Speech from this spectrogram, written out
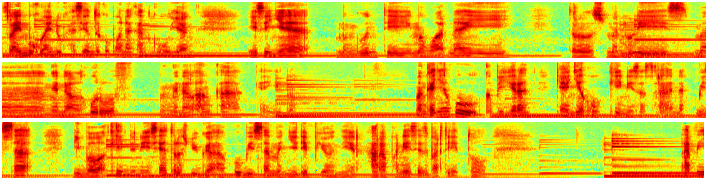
Selain buku edukasi untuk keponakanku yang isinya menggunting mewarnai terus menulis mengenal huruf mengenal angka kayak gitu makanya aku kepikiran kayaknya oke nih sastra anak bisa dibawa ke Indonesia terus juga aku bisa menjadi pionir. Harapannya sih seperti itu. Tapi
